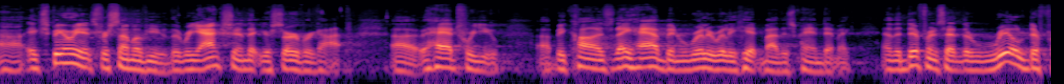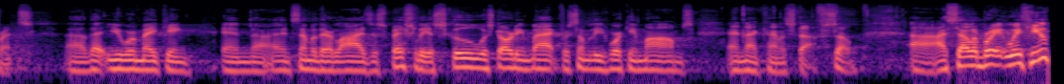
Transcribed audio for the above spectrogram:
uh, experience for some of you, the reaction that your server got, uh, had for you, because they have been really, really hit by this pandemic. And the difference that the real difference that you were making in, uh, some of their lives, especially as school was starting back for some of these working moms and that kind of stuff. So uh, I celebrate with you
